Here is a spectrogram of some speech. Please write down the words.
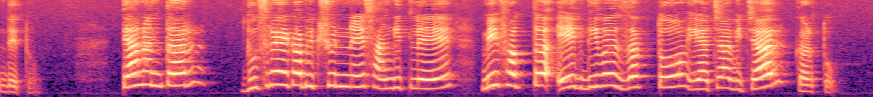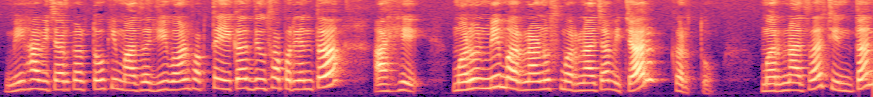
देतो. त्यानंतर दुसऱ्या एका भिक्षूंनी सांगितले मी फक्त एक दिवस जगतो याचा विचार करतो. मी हा विचार करतो की माझं जीवन फक्त एकाच दिवसापर्यंत आहे. म्हणून मी मरणानुस्मरणाचा विचार करतो. मरणाचं चिंतन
